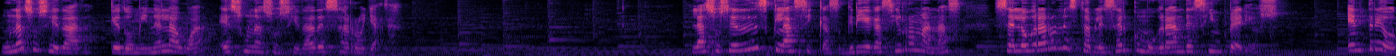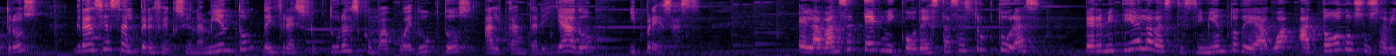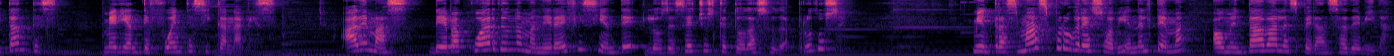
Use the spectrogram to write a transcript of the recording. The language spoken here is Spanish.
Una sociedad que domina el agua es una sociedad desarrollada. Las sociedades clásicas griegas y romanas se lograron establecer como grandes imperios, entre otros, gracias al perfeccionamiento de infraestructuras como acueductos, alcantarillado y presas. El avance técnico de estas estructuras permitía el abastecimiento de agua a todos sus habitantes mediante fuentes y canales, además de evacuar de una manera eficiente los desechos que toda ciudad produce. Mientras más progreso había en el tema, aumentaba la esperanza de vida.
